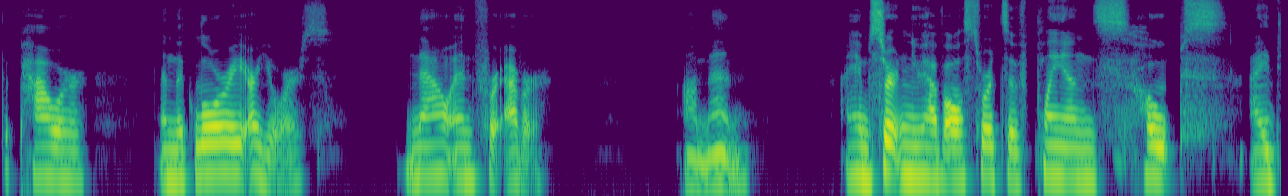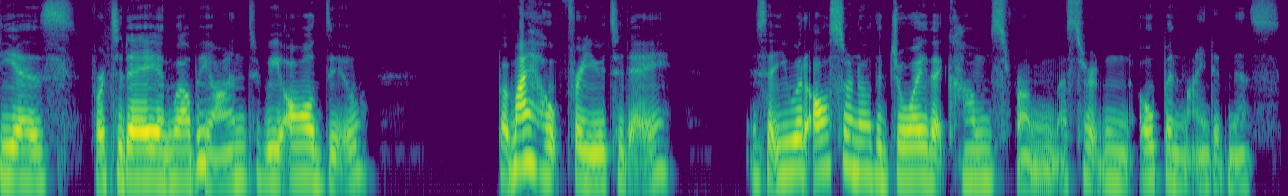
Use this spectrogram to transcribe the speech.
the power, and the glory are yours, now and forever. Amen. I am certain you have all sorts of plans, hopes, ideas for today and well beyond. We all do. But my hope for you today is that you would also know the joy that comes from a certain open mindedness,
